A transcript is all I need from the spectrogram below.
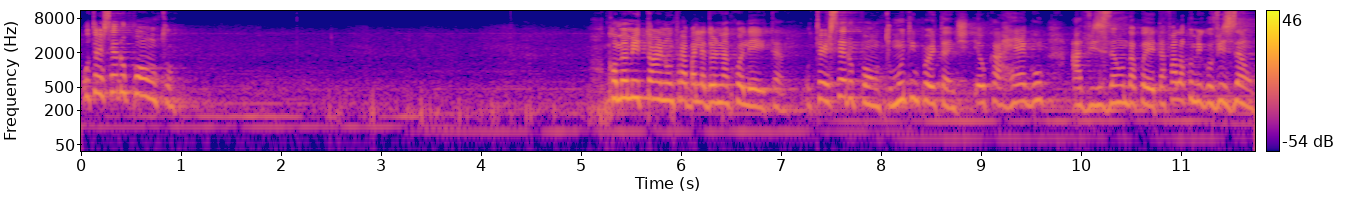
O terceiro ponto. Como eu me torno um trabalhador na colheita? Terceiro ponto, muito importante, eu carrego a visão da colheita. Fala comigo, visão.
